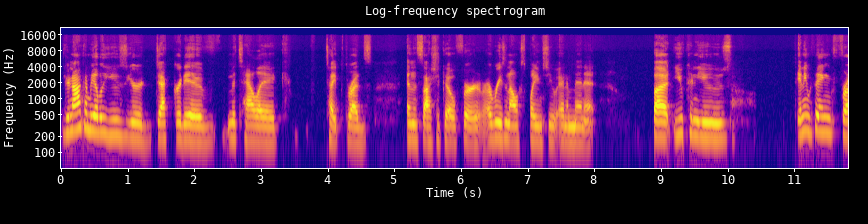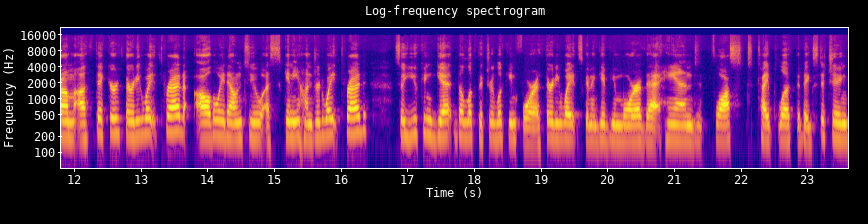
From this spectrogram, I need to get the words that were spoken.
you're not going to be able to use your decorative metallic type threads in the Sashiko for a reason I'll explain to you in a minute. But you can use anything from a thicker 30 weight thread all the way down to a skinny 100 weight thread. So you can get the look that you're looking for. A 30 weight is going to give you more of that hand flossed type look, the big stitching.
